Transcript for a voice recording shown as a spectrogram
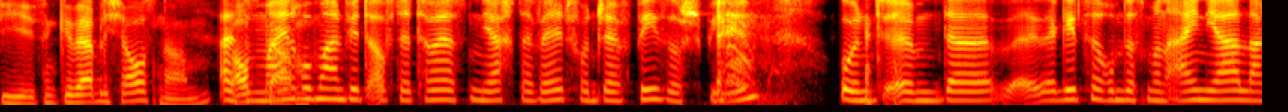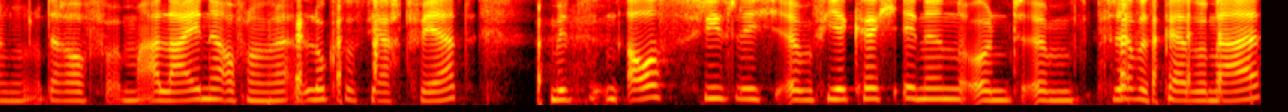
die sind gewerbliche Ausnahmen. Also Ausgaben. mein Roman wird auf der teuersten Yacht der Welt von Jeff Bezos spielen. Und ähm, da, da geht es darum, dass man ein Jahr lang darauf ähm, alleine auf einer Luxusjacht fährt. Mit ausschließlich ähm, vier KöchInnen und ähm, Servicepersonal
